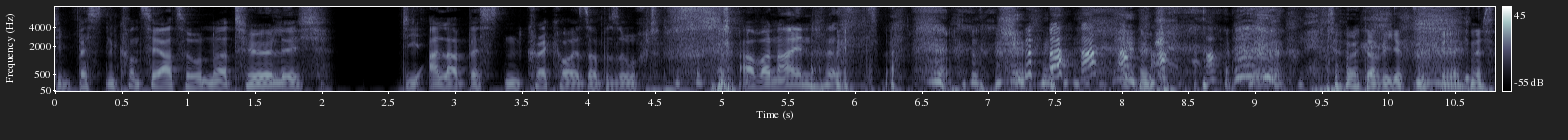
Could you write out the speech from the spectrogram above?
die besten Konzerte und natürlich die allerbesten Crackhäuser besucht. Aber nein, Damit habe ich jetzt nicht gerechnet.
